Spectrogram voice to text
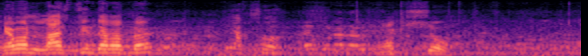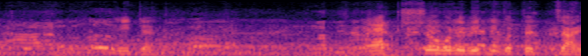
কেমন লাস্ট চিন্তা ভাবনা? একশো। এইটা। একশো হলে বিক্রি করতে চাই।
